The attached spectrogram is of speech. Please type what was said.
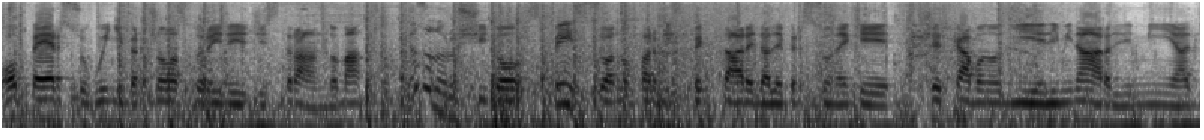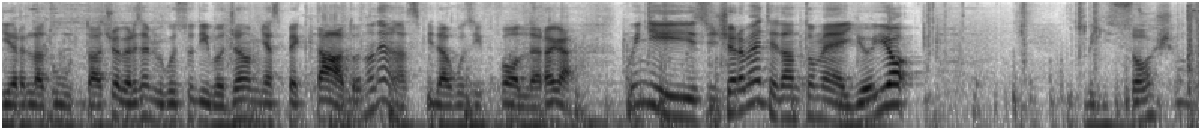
Ho perso, quindi perciò la sto riregistrando Ma io sono riuscito spesso a non farmi aspettare dalle persone che cercavano di eliminarmi a dirla tutta. Cioè per esempio questo tipo già non mi ha aspettato. Non è una sfida così folle, raga. Quindi sinceramente tanto meglio. Io mi dissocio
